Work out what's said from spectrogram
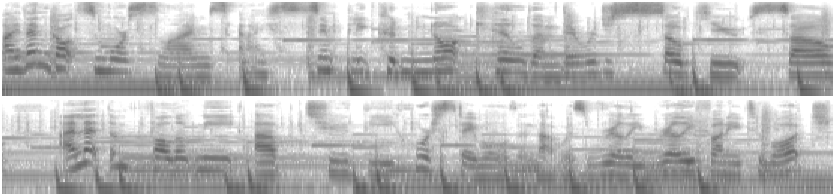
I then got some more slimes and I simply could not kill them. They were just so cute. So I let them follow me up to the horse stables and that was really, really funny to watch.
